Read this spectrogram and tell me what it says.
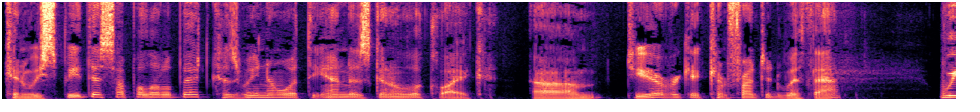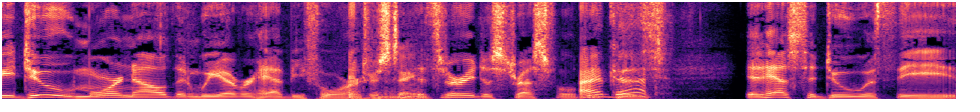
"Can we speed this up a little bit? Because we know what the end is going to look like." Um, do you ever get confronted with that? We do more now than we ever have before. Interesting. It's very distressful I bet. It has to do with the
